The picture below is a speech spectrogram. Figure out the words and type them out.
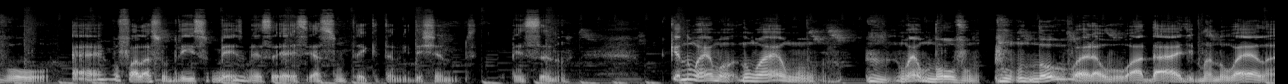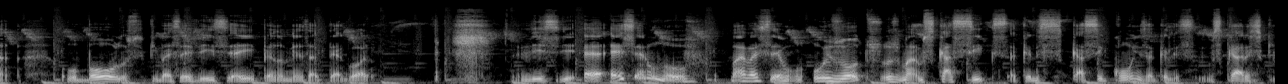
vou, é, vou falar sobre isso mesmo, esse, esse assunto aí que tá me deixando pensando. Porque não é, uma, não é um, não é um novo. O novo era o Haddad, Manuela, o Boulos, que vai ser vice aí, pelo menos até agora É, esse era um novo, mas vai ser os outros, os, os caciques, aqueles cacicões, aqueles os caras que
